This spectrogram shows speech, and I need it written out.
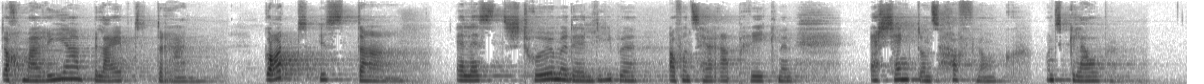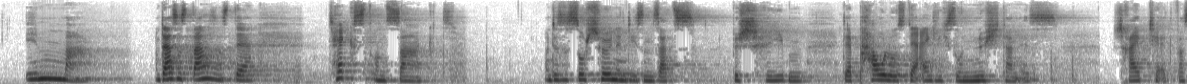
Doch Maria bleibt dran. Gott ist da. Er lässt Ströme der Liebe auf uns herabregnen. Er schenkt uns Hoffnung und Glaube. Immer. Und das ist das, was der Text uns sagt. Und es ist so schön in diesem Satz beschrieben. Der Paulus, der eigentlich so nüchtern ist, schreibt hier etwas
